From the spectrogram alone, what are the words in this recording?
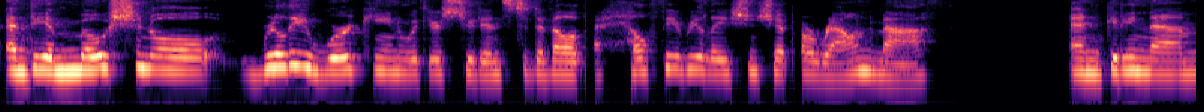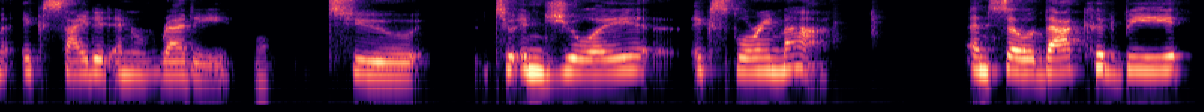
and the emotional, really working with your students to develop a healthy relationship around math and getting them excited and ready to to enjoy exploring math. And so that could be,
